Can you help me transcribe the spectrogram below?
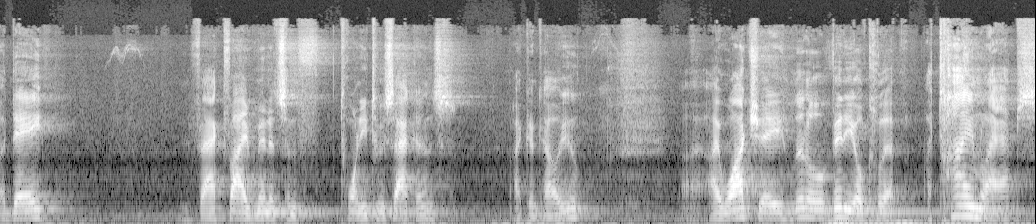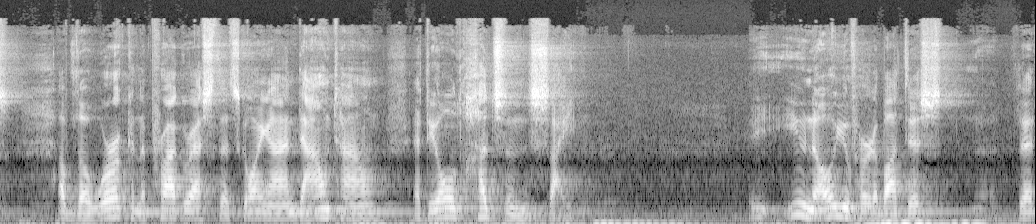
a day. In fact, five minutes and 22 seconds, I can tell you. I watch a little video clip, a time lapse of the work and the progress that's going on downtown at the old Hudson site. You know, you've heard about this, that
